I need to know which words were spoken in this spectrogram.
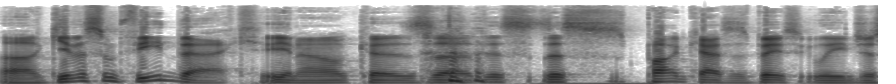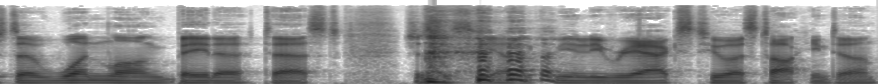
Uh, give us some feedback, you know, because uh, this this podcast is basically just a one long beta test, just to see how the community reacts to us talking to them.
